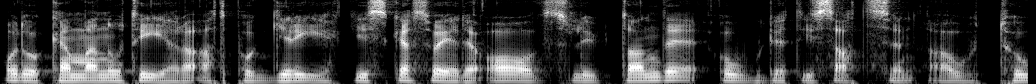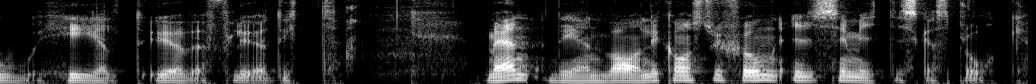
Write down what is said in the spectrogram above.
Och då kan man notera att på grekiska så är det avslutande ordet i satsen auto helt överflödigt. Men det är en vanlig konstruktion i semitiska språk.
